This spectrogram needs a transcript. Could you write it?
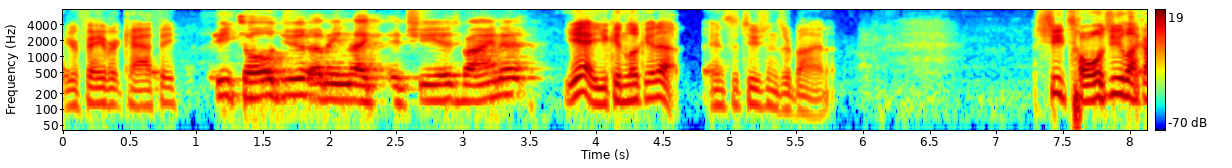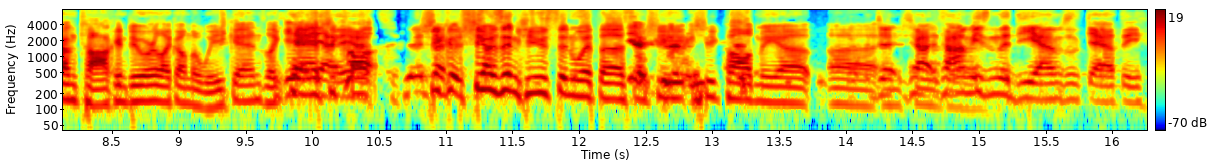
Your favorite Cathie. She told you. I mean, like, if she is buying it. Yeah, you can look it up. Institutions are buying it. She told you like I'm talking to her like on the weekends. Like yeah, Yeah, she yeah, called. yeah. She could- she was in Houston with us, Yeah, and she she called me up. Uh, J- and she Tommy's in the DMs with Cathie.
